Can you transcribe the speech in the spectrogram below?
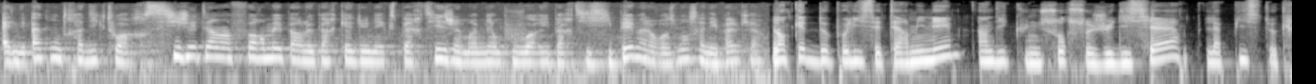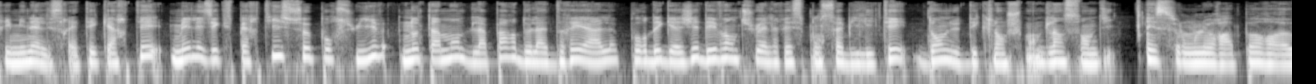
elle n'est pas contradictoire. Si j'étais informée par le parquet j'aimerais bien pouvoir y participer. Malheureusement, ça n'est pas le cas. L'enquête de police est terminée, indique une source judiciaire. La piste criminelle serait écartée, mais les expertises se poursuivent, notamment de la part de la DREAL, pour dégager d'éventuelles responsabilités dans le déclenchement de l'incendie. Et selon le rapport euh,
